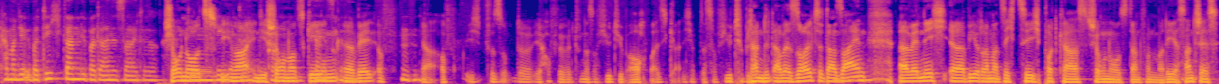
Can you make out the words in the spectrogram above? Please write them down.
kann man ja über dich dann, über deine Seite. Shownotes, wie immer, in die Shownotes gehen. Genau. Äh, wer auf, ja, auf, ich versuche, ich hoffe, wir tun das auf YouTube auch. Weiß ich gar nicht, ob das auf YouTube landet, aber es sollte da sein. Mhm. Äh, wenn nicht, äh, Bio 360 Podcast, Shownotes dann von Maria Sanchez.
